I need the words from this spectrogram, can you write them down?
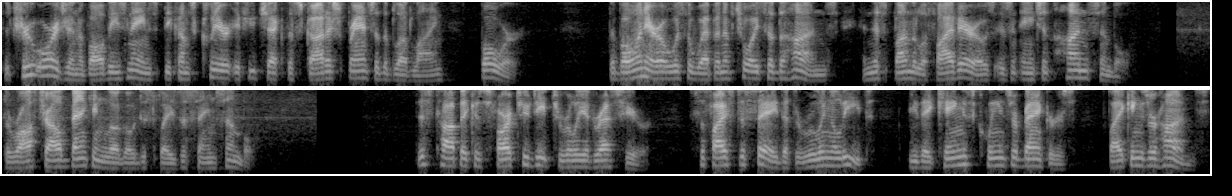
The true origin of all these names becomes clear if you check the Scottish branch of the bloodline, Boer. The bow and arrow was the weapon of choice of the Huns, and this bundle of five arrows is an ancient Hun symbol. The Rothschild banking logo displays the same symbol. This topic is far too deep to really address here. Suffice to say that the ruling elite, be they kings, queens, or bankers, Vikings or Huns,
